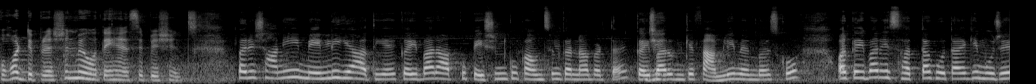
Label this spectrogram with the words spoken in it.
बहुत डिप्रेशन में होते हैं ऐसे पेशेंट्स परेशानी मेनली ये आती है कई बार आपको पेशेंट को काउंसिल करना पड़ता है कई बार उनके फैमिली मेंबर्स को और कई बार इस हद तक होता है कि मुझे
